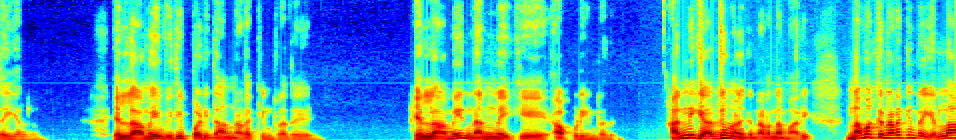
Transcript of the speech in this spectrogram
செயல். எல்லாமே விதிப்படி தான் நடக்கின்றது. எல்லாமே நன்மைக்கே அப்படின்றது. அன்னைக்கு அர்ஜுனனுக்கு நடந்த மாதிரி நமக்கு நடக்கின்ற எல்லா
